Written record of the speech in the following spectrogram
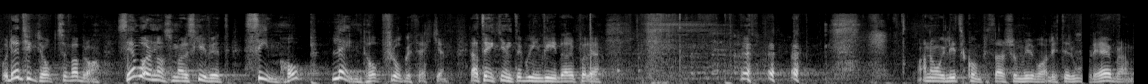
Och det tyckte jag också var bra. Sen var det någon som hade skrivit simhopp, längdhopp? Frågetecken. Jag tänker inte gå in vidare på det. Man har ju lite kompisar som vill vara lite roliga ibland.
